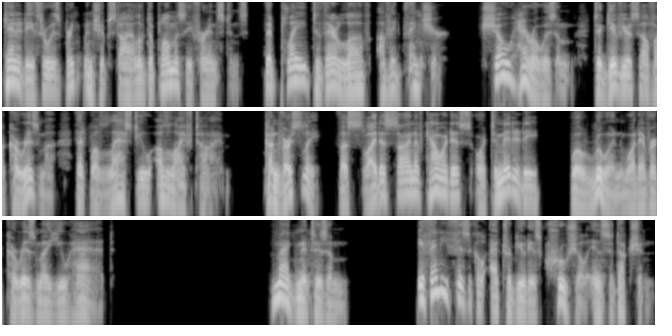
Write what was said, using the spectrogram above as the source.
Kennedy through his brinkmanship style of diplomacy, for instance, that played to their love of adventure. Show heroism to give yourself a charisma that will last you a lifetime. Conversely, the slightest sign of cowardice or timidity will ruin whatever charisma you had. Magnetism. If any physical attribute is crucial in seduction,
